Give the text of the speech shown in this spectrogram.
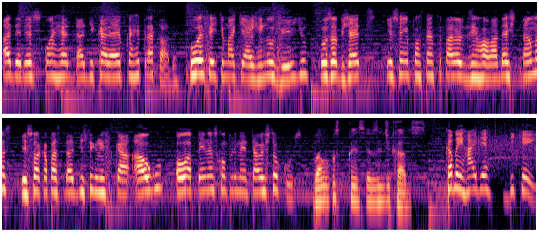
adereços com a realidade de cada época retratada, o efeito de maquiagem no vídeo, os objetos e sua importância para o desenrolar das tramas e sua capacidade de significar algo ou apenas complementar os tokus. Vamos conhecer os indicados. Kamen Rider Decade.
